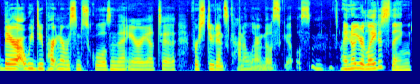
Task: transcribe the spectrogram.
there we do partner with some schools in the area to for students kind of learn those skills. I know your latest thing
